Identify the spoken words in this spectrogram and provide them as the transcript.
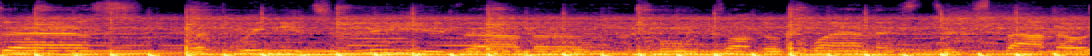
says that we need to leave and uh, move to other planets to expand our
